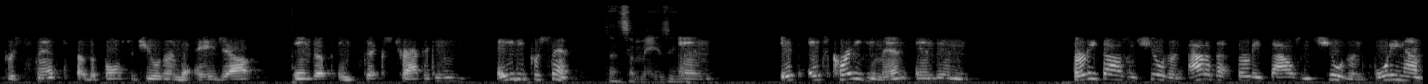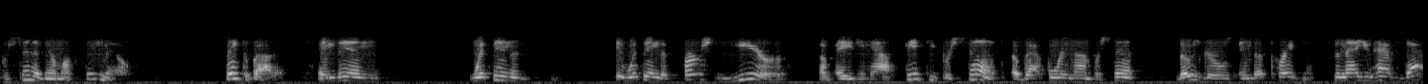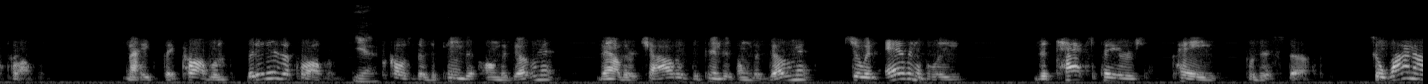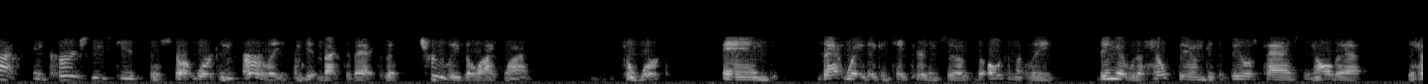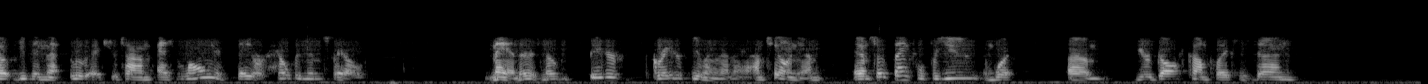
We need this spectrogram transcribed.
of the foster children that age out end up in sex trafficking. 80%. That's amazing. And it's it's crazy, man. And then 30,000 children, out of that 30,000 children, 49% of them are female. Think about it. And then within within the first year of aging out, 50% of that 49%, those girls end up pregnant. So now you have that problem. And I hate to say problem, but it is a problem. Yeah. Because they're dependent on the government. Now their child is dependent on the government. So inevitably, the taxpayers pay for this stuff. So why not encourage these kids to start working early? I'm getting back to that because that's truly the lifeline to work. And that way they can take care of themselves. But ultimately, being able to help them get the bills passed and all that to help give them that little extra time, as long as they are helping themselves, man, there is no bigger, greater feeling than that. I'm telling you, I'm, and I'm so thankful for you and what um, your golf complex has done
